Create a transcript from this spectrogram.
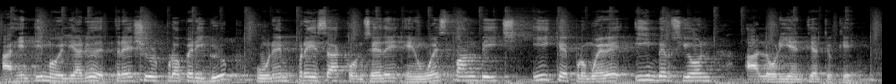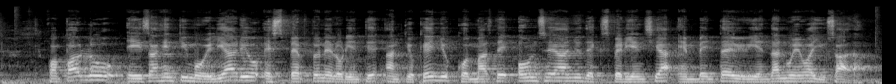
agente inmobiliario de Treasure Property Group, una empresa con sede en West Palm Beach y que promueve inversión al oriente antioqueño. Juan Pablo es agente inmobiliario, experto en el oriente antioqueño, con más de 11 años de experiencia en venta de vivienda nueva y usada.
